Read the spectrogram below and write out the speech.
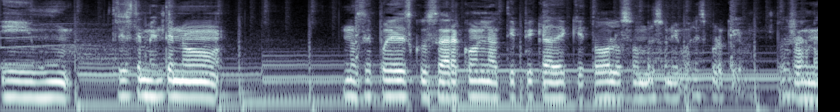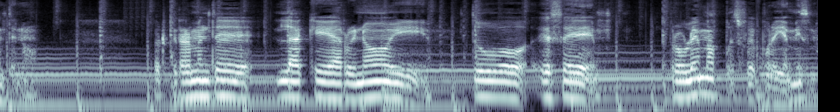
Y tristemente no, no se puede excusar con la típica de que todos los hombres son iguales porque pues realmente no. Porque realmente la que arruinó y tuvo ese problema pues fue por ella misma.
